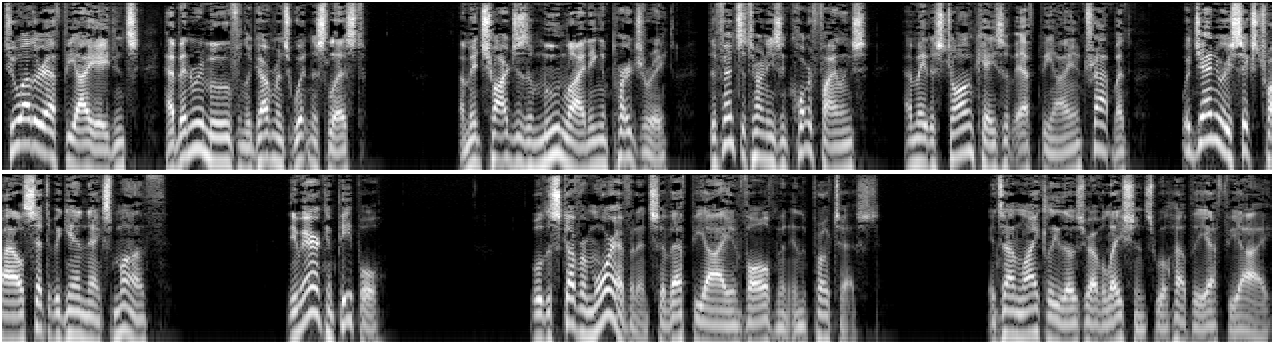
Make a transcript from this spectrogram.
Two other FBI agents have been removed from the government's witness list amid charges of moonlighting and perjury. Defense attorneys in court filings have made a strong case of FBI entrapment. With January 6 trials set to begin next month, the American people will discover more evidence of FBI involvement in the protest. It's unlikely those revelations will help the FBI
